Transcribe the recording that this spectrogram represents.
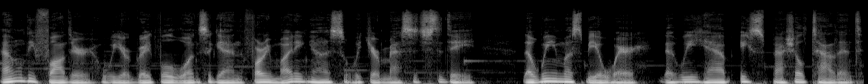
Heavenly Father, we are grateful once again for reminding us with your message today that we must be aware that we have a special talent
